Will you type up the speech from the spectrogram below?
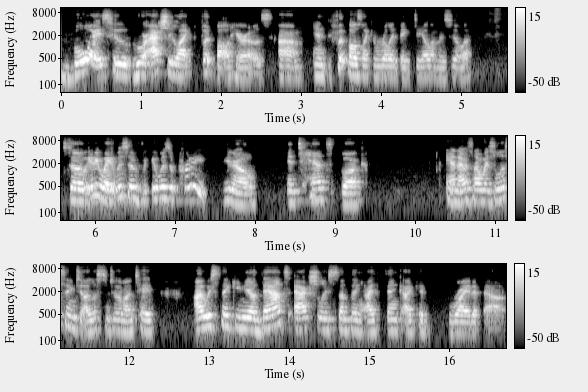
boys who who are actually like football heroes, um, and football is like a really big deal in Missoula. So anyway, it was a it was a pretty you know intense book, and I was always listening to, I listened to it on tape. I was thinking, you know, that's actually something I think I could write about.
